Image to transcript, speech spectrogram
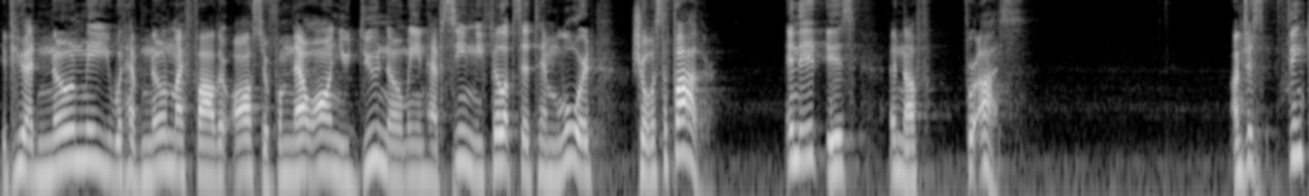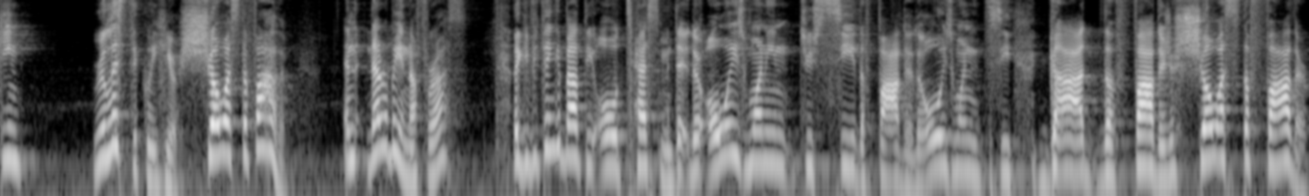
If you had known me, you would have known my Father also. From now on, you do know me and have seen me. Philip said to him, Lord, show us the Father, and it is enough for us. I'm just thinking realistically here. Show us the Father, and that'll be enough for us. Like, if you think about the Old Testament, they're always wanting to see the Father. They're always wanting to see God the Father. Just show us the Father,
